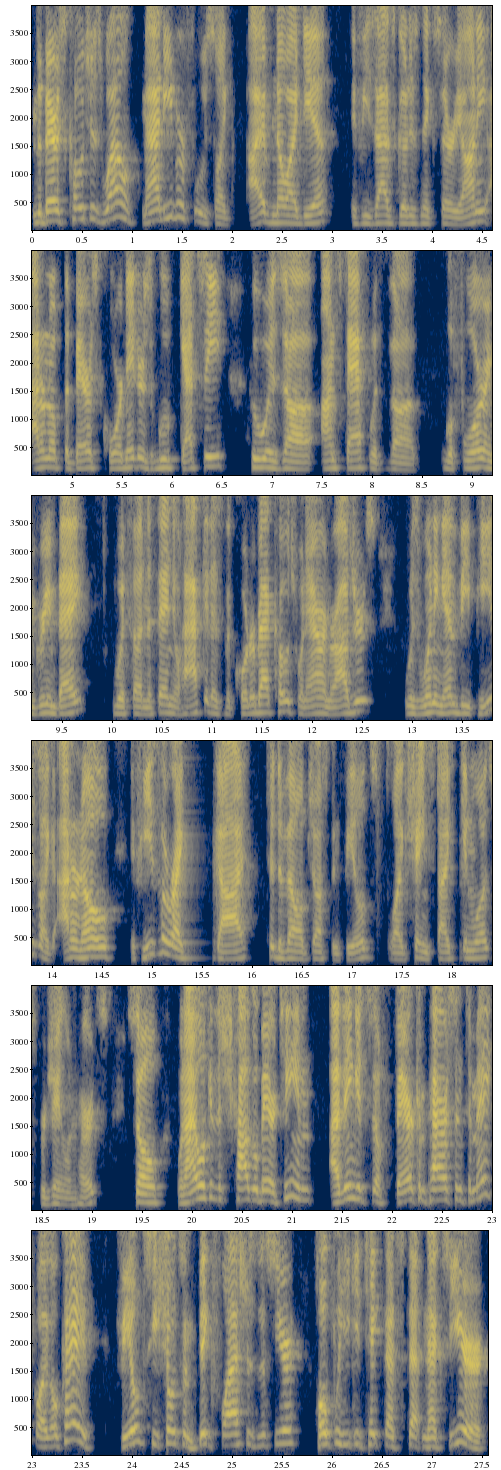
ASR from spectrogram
the Bears coach as well, Matt Eberflus, like I have no idea if he's as good as Nick Sirianni. I don't know if the Bears coordinators Luke Getsy, who was uh, on staff with uh, LaFleur in Green Bay, with uh, Nathaniel Hackett as the quarterback coach when Aaron Rodgers was winning MVPs. Like, I don't know if he's the right guy to develop Justin Fields, like Shane Steichen was for Jalen Hurts. So when I look at the Chicago Bear team, I think it's a fair comparison to make. Like, okay, Fields, he showed some big flashes this year. Hopefully, he can take that step next year.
